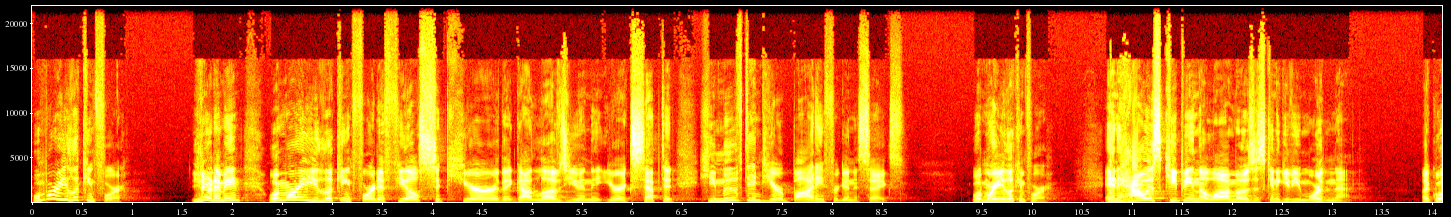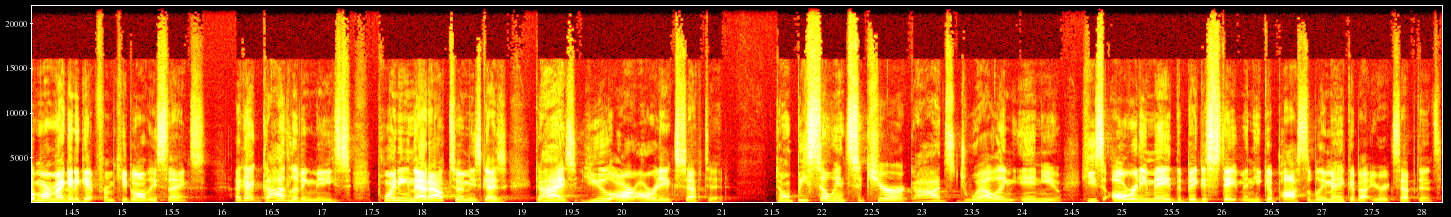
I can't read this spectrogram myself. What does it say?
What more are you looking for? You know what I mean? What more are you looking for to feel secure that God loves you and that you're accepted? He moved into your body, for goodness sakes. What more are you looking for? And how is keeping the law of Moses going to give you more than that? Like, what more am I going to get from keeping all these things? I got God living me. He's pointing that out to him. He's guys, guys, you are already accepted. Don't be so insecure. God's dwelling in you. He's already made the biggest statement he could possibly make about your acceptance.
